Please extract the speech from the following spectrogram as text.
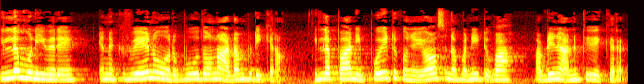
இல்லை முனிவரே எனக்கு வேணும் ஒரு பூதம்னு அடம் பிடிக்கிறான். இல்லைப்பா நீ போயிட்டு கொஞ்சம் யோசனை பண்ணிட்டு வா அப்படின்னு அனுப்பி வைக்கிறேன்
